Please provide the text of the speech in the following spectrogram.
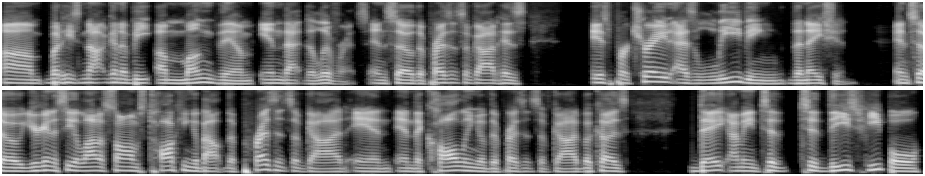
um, but he's not going to be among them in that deliverance. And so the presence of God has is portrayed as leaving the nation. And so you're going to see a lot of psalms talking about the presence of God and and the calling of the presence of God because they I mean to to these people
